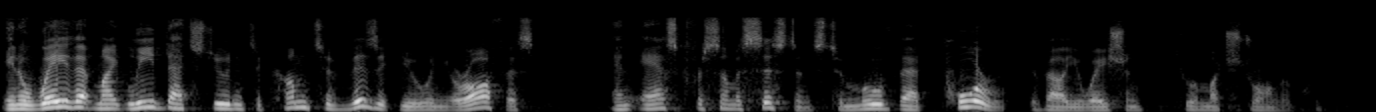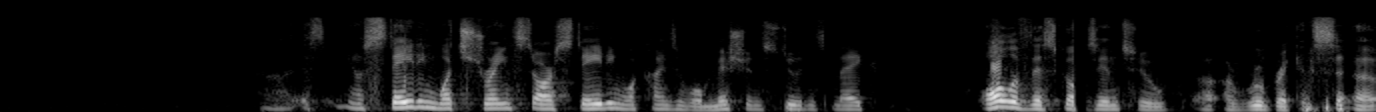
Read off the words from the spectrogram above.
in a way that might lead that student to come to visit you in your office and ask for some assistance to move that poor evaluation to a much stronger one. Uh, you know, stating what strengths are, stating what kinds of omissions students make, all of this goes into a, rubric, a,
